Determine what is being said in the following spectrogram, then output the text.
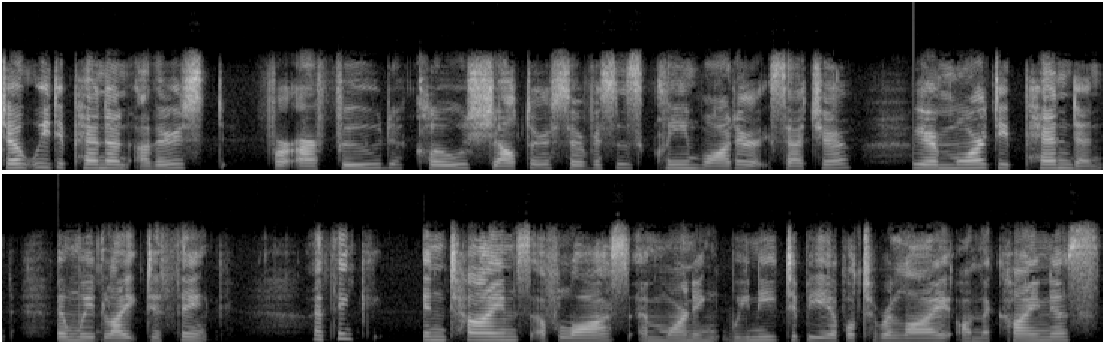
Don't we depend on others for our food, clothes, shelter, services, clean water, etc.? We are more dependent than we'd like to think. I think in times of loss and mourning, we need to be able to rely on the kindness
